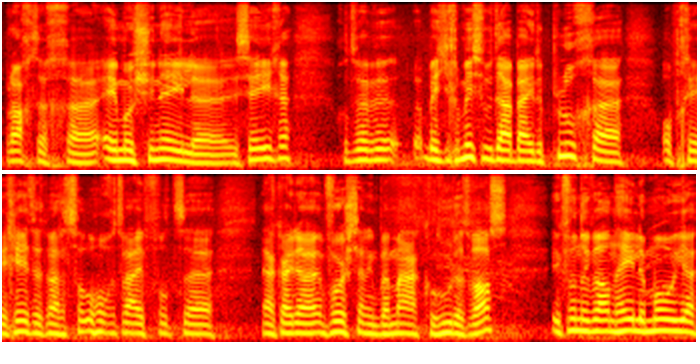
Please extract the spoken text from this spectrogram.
prachtig eh, emotionele zegen. We hebben een beetje gemist hoe daar bij de ploeg eh, op gereageerd werd. Maar dat zal ongetwijfeld, eh kan je daar een voorstelling bij maken hoe dat was. Ik vond ook wel een hele mooie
